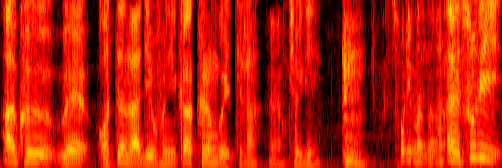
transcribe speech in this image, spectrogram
아, 그, 왜, 어떤 라디오 보니까 그런 거 있더라. 왜요? 저기, 소리만 나가? 아니, 소리,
